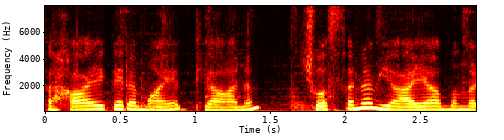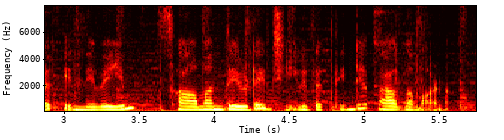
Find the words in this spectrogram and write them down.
സഹായകരമായ ധ്യാനം ശ്വസന വ്യായാമങ്ങൾ എന്നിവയും സാമന്തയുടെ ജീവിതത്തിന്റെ ഭാഗമാണ്.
